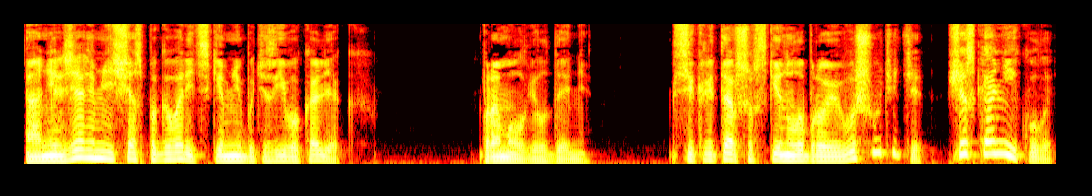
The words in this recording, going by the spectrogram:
«А нельзя ли мне сейчас поговорить с кем-нибудь из его коллег?» — промолвил Дэнни. Секретарша вскинула брови. «Вы шутите? Сейчас каникулы.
